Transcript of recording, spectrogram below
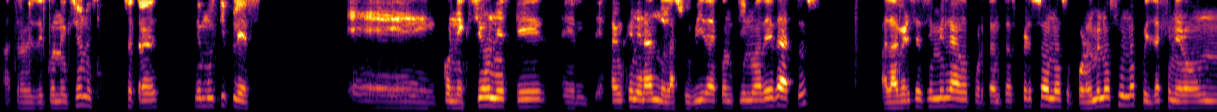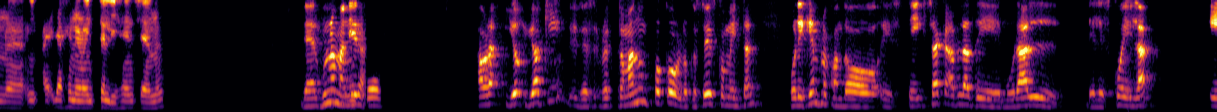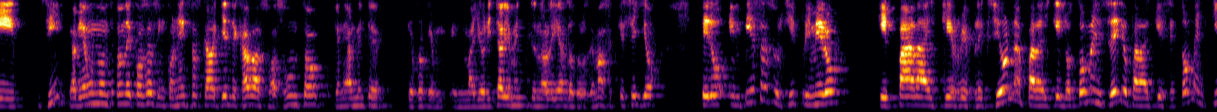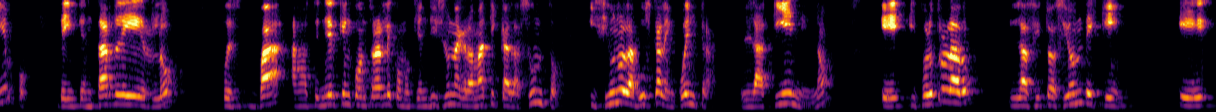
A través de conexiones, o sea, a través de múltiples eh, conexiones que están generando la subida continua de datos. Al haberse asimilado por tantas personas, o por al menos una, pues ya generó una, ya generó inteligencia, ¿no? de alguna manera. Ahora, yo, yo aquí, retomando un poco lo que ustedes comentan, por ejemplo, cuando este, Isaac habla de mural de la escuela, y sí, que había un montón de cosas inconexas, cada quien dejaba su asunto, generalmente yo creo que mayoritariamente no leían lo de los demás, qué sé yo, pero empieza a surgir primero que para el que reflexiona, para el que lo toma en serio, para el que se toma el tiempo de intentar leerlo, pues va a tener que encontrarle, como quien dice, una gramática al asunto. Y si uno la busca, la encuentra, la tiene, ¿no? Eh, y por otro lado, la situación de que eh,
